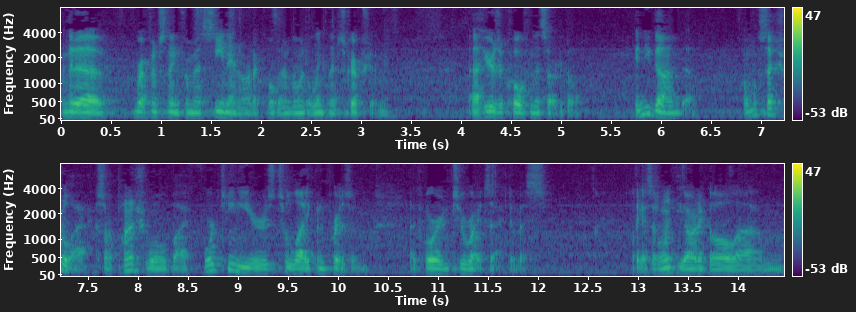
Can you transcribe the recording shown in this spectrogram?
I'm going to reference something from a CNN article that I'm going to link in the description. Uh, here's a quote from this article. In Uganda, homosexual acts are punishable by 14 years to life in prison, according to rights activists. Like I said, I'll link the article. Um,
